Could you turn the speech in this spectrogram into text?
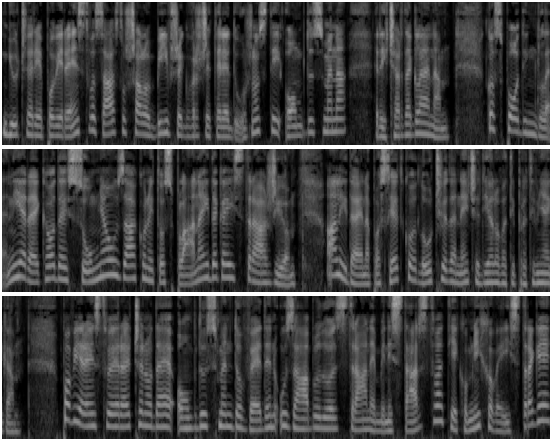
Jučer je povjerenstvo saslušalo bivšeg vršitelja dužnosti ombudsmana Richarda Glena. Gospodin Glen je rekao da je sumnjao u zakonitost plana i da ga je istražio, ali da je na posljedku odlučio da neće djelovati protiv njega. Povjerenstvo je rečeno da je ombudsman doveden u zabludu od strane ministarstva tijekom njihove istrage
